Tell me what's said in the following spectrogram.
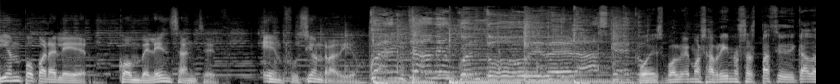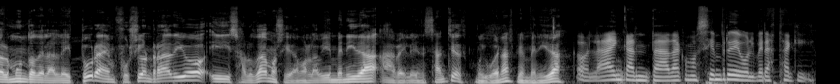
Tiempo para leer con Belén Sánchez en Fusión Radio. Cuéntame un cuento. Pues volvemos a abrir nuestro espacio dedicado al mundo de la lectura en Fusión Radio y saludamos y damos la bienvenida a Belén Sánchez. Muy buenas, bienvenida. Hola, encantada como siempre de volver hasta aquí.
